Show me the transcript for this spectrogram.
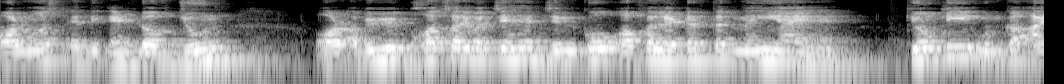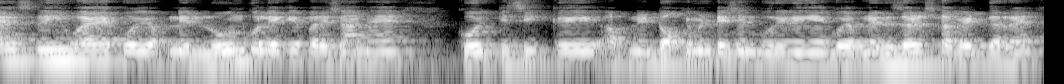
almost at the end of June और अभी भी बहुत सारे बच्चे हैं जिनको ऑफ़र लेटर तक नहीं आए हैं। क्योंकि उनका आयल्स नहीं हुआ है कोई अपने लोन को लेके परेशान है कोई किसी के अपने डॉक्यूमेंटेशन पूरी नहीं है कोई अपने रिजल्ट्स का वेट कर रहे हैं।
